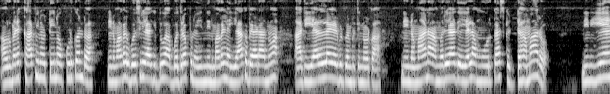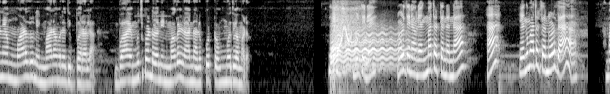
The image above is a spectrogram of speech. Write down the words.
ಅವ್ರ ಮನೆ ಕಾಪಿನೋ ಟೀನೋ ಕುಡ್ಕೊಂಡು ನಿನ್ನ ಮಗಳು ಬಸುರಿ ಆಗಿದ್ದು ಆ ಭದ್ರಪ್ಪನ, ನಿನ್ನ ಮಗಳನ್ನ ಯಾಕೆ ಬೇಡ ಅನ್ನೋ ಅದು ಎಲ್ಲ ಹೇಳ್ಬಿಟ್ಟು ಬಂದ್ಬಿಡ್ತೀನಿ ನೋಡ್ಕೊ. ನಿನ್ನ ಮಾನ ಮರ್ಯಾದೆ ಎಲ್ಲ ಮೂರು ಕಾಸಿಗೆ ಡಮಾರು. ನೀನು ಏನೇ ಮಾಡಿದ್ರು ನಿನ್ನ ಮಾನ ಮರ್ಯಾದೆ ಬರಲ್ಲ. ಬಾಯಿ ಮುಚ್ಕೊಂಡು ನಿನ್ನ ಮಗಳನ್ನ ನಾನು ಕೊಟ್ಟು ಮದುವೆ ಮಾಡು. ನೋಡ್ತೇನೆ ನೋಡ್ತೇನೆ ಅವ್ನು ಹೆಂಗೆ ಮಾತಾಡ್ತಾನೆ ನನ್ನ? ಹಾಂ ಹೆಂಗೆ ಮಾತಾಡ್ತಾನೆ ನೋಡ್ದಾ? ಅಮ್ಮ,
